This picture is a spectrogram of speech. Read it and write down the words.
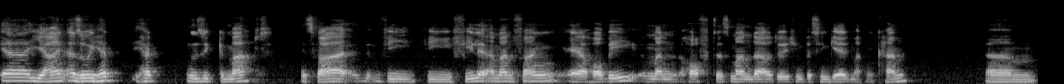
Äh, ja, also ich habe ich hab Musik gemacht, es war wie, wie viele am Anfang eher Hobby. Man hofft, dass man dadurch ein bisschen Geld machen kann. Ähm,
